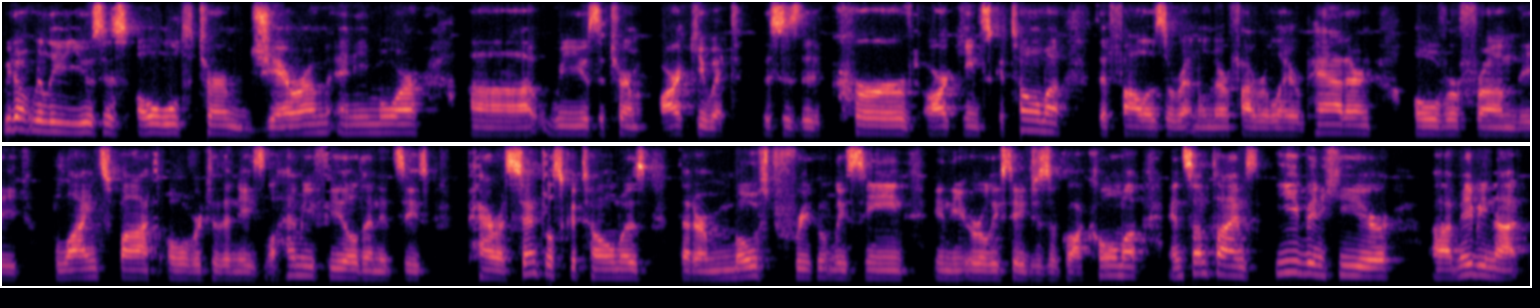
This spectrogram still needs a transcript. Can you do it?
We don't really use this old term Bjerrum anymore. Uh, we use the term arcuate. This is the curved arcing scotoma that follows the retinal nerve fiber layer pattern over from the blind spot over to the nasal hemifield, and it's these paracentral scotomas that are most frequently seen in the early stages of glaucoma, and sometimes even here, uh, maybe not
